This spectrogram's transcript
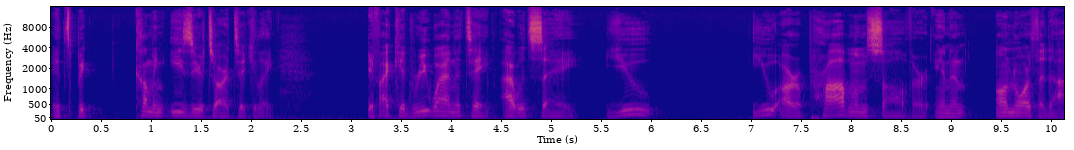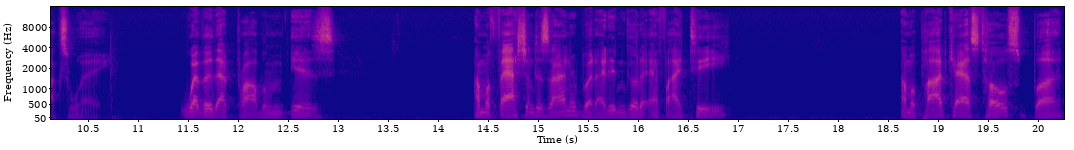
it's becoming easier to articulate. If I could rewind the tape, I would say you you are a problem solver in an unorthodox way. Whether that problem is I'm a fashion designer, but I didn't go to FIT. I'm a podcast host, but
